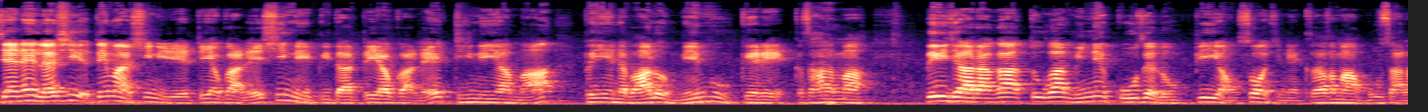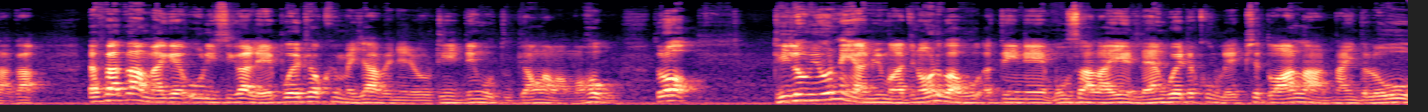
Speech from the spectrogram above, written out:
ကျန်တဲ့လက်ရှိအသင်းမှာရှိနေတဲ့တယောက်ကလည်းရှိနေပြီးသားတယောက်ကလည်းဒီနေရာမှာဘယင်တစ်ပါးလို့မင်းမှုခဲ့တဲ့ကစားသမားတေချာတာကသူကမိနစ်60လုံးပြည့်အောင်စော့ချင်တဲ့ကစားသမားမူဆာလာက တစ်ဖက်ကမိုက်ကယ်အိုလီစီကလည်းပွဲထွက်ခွင့်မရဘဲနဲ့တော့ဒီအတင်းကိုသူပြောင်းလာမှာမဟုတ်ဘူးဆိုတော့ဒီလိုမျိုးနေရာမျိုးမှာကျွန်တော်တို့ဘာဘူးအတင်းနဲ့မိုဆာလာရဲ့လမ်းခွဲတစ်ခုလည်းဖြစ်သွားလာနိုင်တယ်လို့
